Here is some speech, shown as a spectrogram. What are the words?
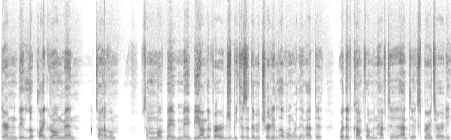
They're they look like grown men, a ton of them. Some of them may, may be on the verge because of their maturity level and where they've had to where they've come from and have to had to experience already.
